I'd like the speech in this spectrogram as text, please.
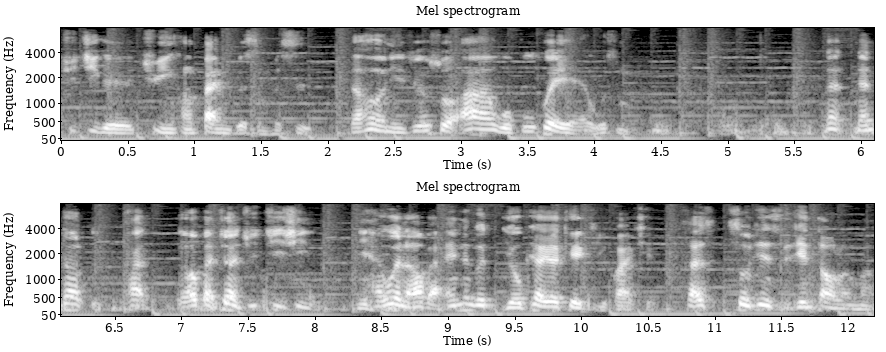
去寄个去银行办一个什么事，然后你就说啊，我不会，我什么？那难道他老板叫你去寄信，你还问老板，哎，那个邮票要贴几块钱？他收件时间到了吗？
